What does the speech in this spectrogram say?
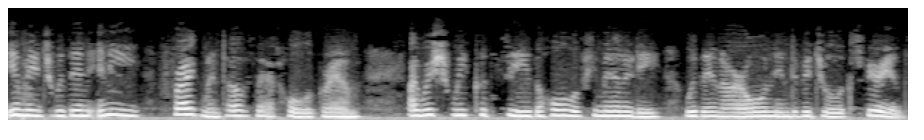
image within any fragment of that hologram. I wish we could see the whole of humanity within our own individual experience.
